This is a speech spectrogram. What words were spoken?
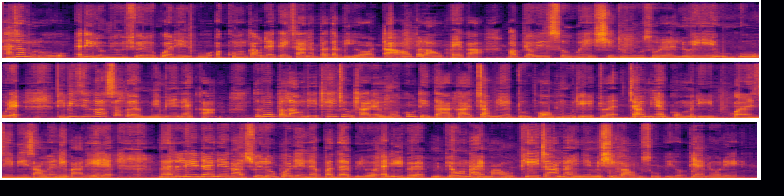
ဒါကြောင့်မလို့အဲ့ဒီလိုမျိုးရွှေလုံးကွက်တွေကိုအခွန်ကောက်တဲ့ကိစ္စနဲ့ပတ်သက်ပြီးတော့တောင်းပလောင်ခွဲကတော့ပြောရေးဆိုခွင့်ရှိသူဆိုတဲ့လွေးရည်ဦးကိုတဲ့ DBC ကဆက်သွယ်မင်းမြန်းတဲ့အခါသူတို့ပလောင်နေထိန်းချုပ်ထားတဲ့မိုးကုတ်ဒေသကကြောင်မြတ်တူးဖော်မှုတွေအတွက်ကြောင်မြတ်ကော်မတီဖွဲ့စည်းပြီးဆောင်ရွက်နေပါတယ်တဲ့မန္တလေးတိုင်းကရွှေလုံးကွက်တွေနဲ့ပတ်သက်ပြီးတော့အဲ့ဒီအတွက်မပြောနိုင်ပါဘူးဖြေချနိုင်ခြင်းမရှိပါဘူးဆိုပြီးတော့ပြန်ပြောတယ်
